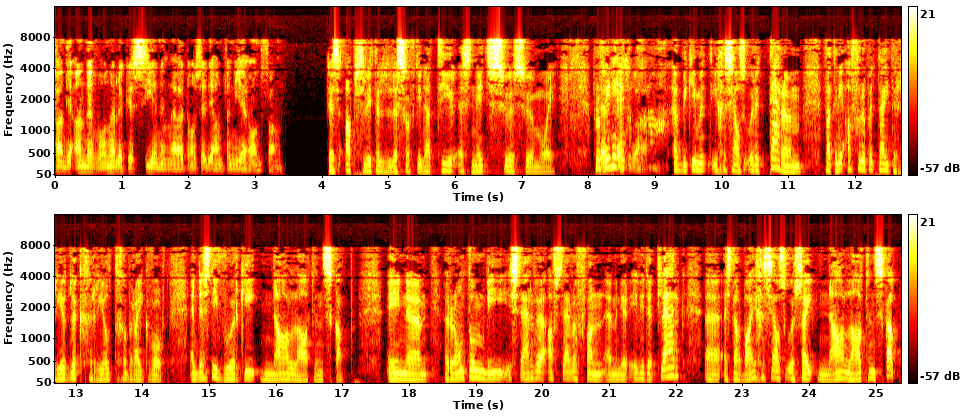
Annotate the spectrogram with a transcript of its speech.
van die ander wonderlike seëninge wat ons uit die hand van die Here ontvang. Dis absolute lus of die natuur is net so so mooi. Profenie ek wil graag 'n bietjie met u gesels oor 'n term wat in die afgelope tyd redelik gereeld gebruik word en dis die woordjie nalatenskap. En ehm um, rondom die sterwe afsterwe van uh, meneer F.W. de Klerk uh, is daar baie gesels oor sy nalatenskap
